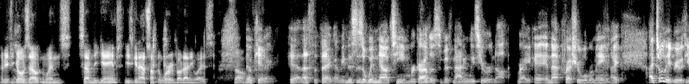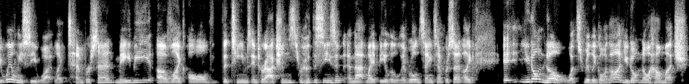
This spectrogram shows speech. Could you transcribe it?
I mean, if he goes out and wins seventy games, he's going to have something to worry about anyways. So no kidding. Yeah, that's the thing. I mean, this is a win now team, regardless of if Mattingly's here or not, right? And, and, that pressure will remain. I, I totally agree with you. We only see what like ten percent, maybe, of like all the team's interactions throughout the season, and that might be a little liberal in saying ten percent. Like, it, you don't know what's really going on. You don't know how much,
